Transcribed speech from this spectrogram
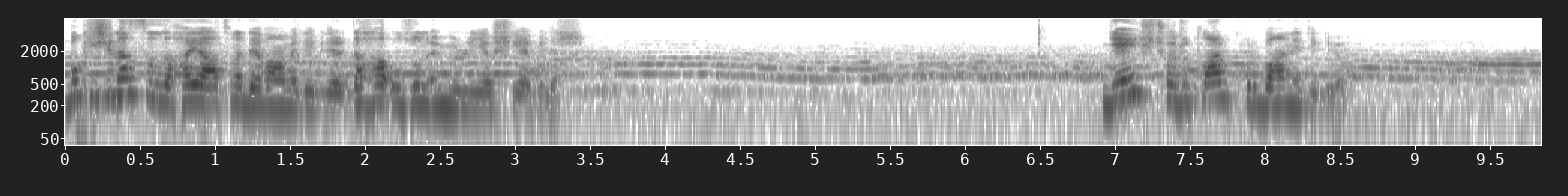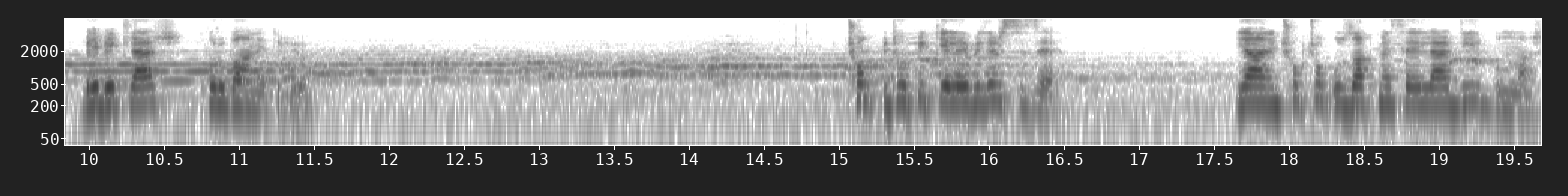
Bu kişi nasıl hayatına devam edebilir? Daha uzun ömürlü yaşayabilir? Genç çocuklar kurban ediliyor. Bebekler kurban ediliyor. Çok ütopik gelebilir size. Yani çok çok uzak meseleler değil bunlar.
